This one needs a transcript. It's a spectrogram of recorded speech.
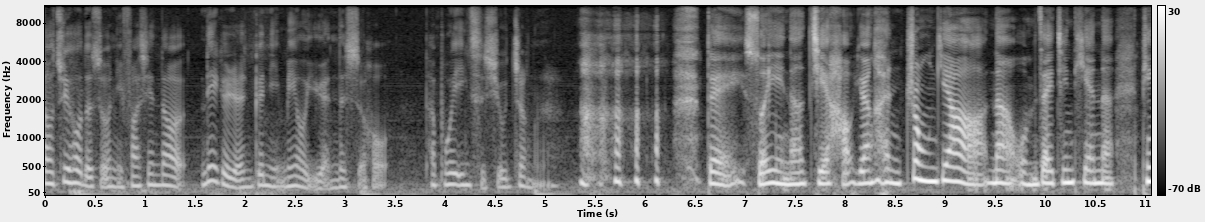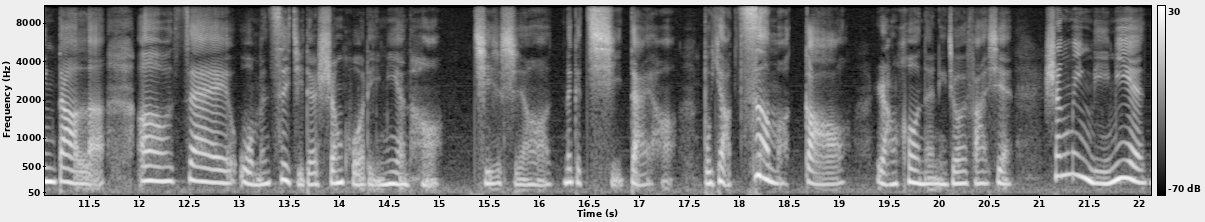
到最后的时候，你发现到那个人跟你没有缘的时候，他不会因此修正了。对，所以呢，结好缘很重要。那我们在今天呢，听到了，呃，在我们自己的生活里面哈，其实啊，那个期待哈，不要这么高，然后呢，你就会发现，生命里面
